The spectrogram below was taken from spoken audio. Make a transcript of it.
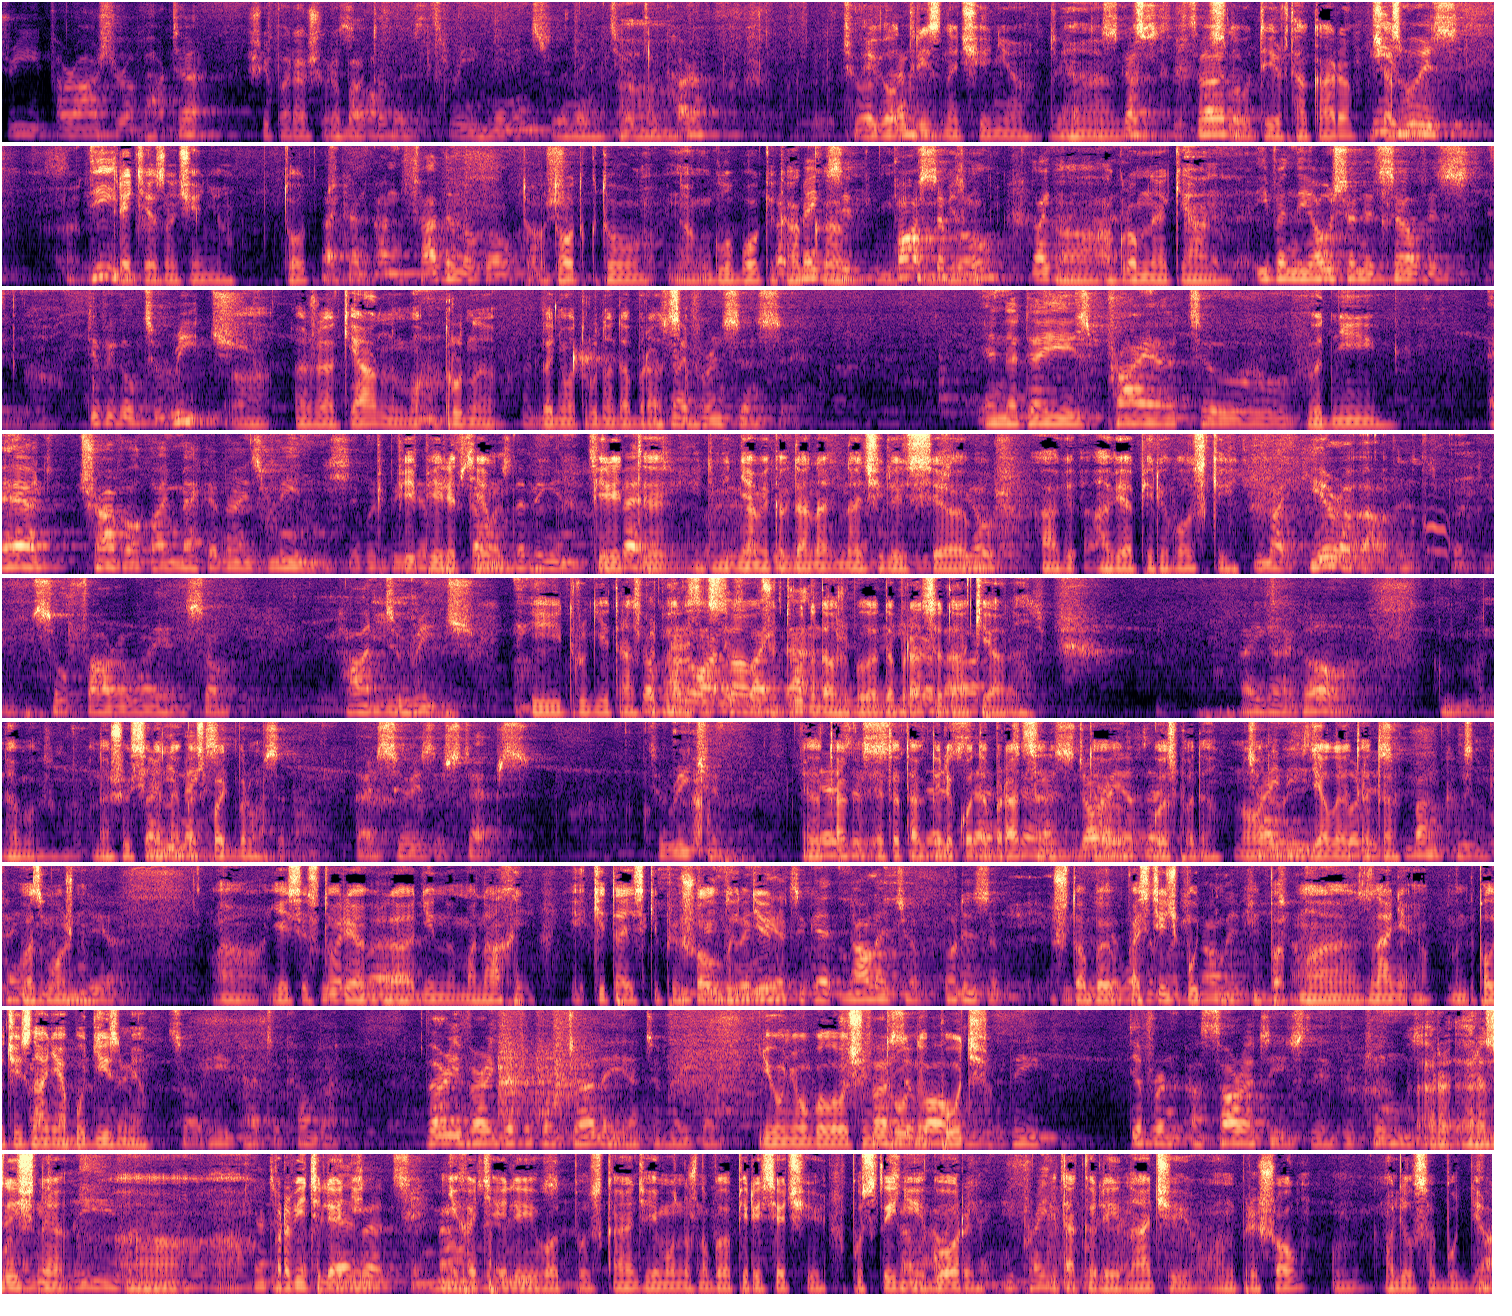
Шри Parashara Bhatta Шри Парашара Бхатта offered three meanings for the name Tirthankara. Two of привел три значения э, слова Тиртхакара. Сейчас мы- третье значение. Тот, тот, кто э, глубокий, как э, без- э, огромный океан. Э, Даже океан трудно, до него трудно добраться. like, for instance, in the days prior to В дни перед тем, перед э, днями, когда на- начались э, ави- авиаперевозки, reach. и другие транспортные средства, очень трудно даже было добраться до океана. but How are you going to go? Да, в нашей But he Вселенной makes Господь it Это так, это так далеко добраться uh, до Господа, но Он сделает это возможно. А, Есть история, uh, когда один монах китайский пришел в Индию, чтобы постичь буд- знания, получить знания о буддизме. И у него был очень трудный путь. Различные а, to правители, они не хотели его отпускать, ему нужно было пересечь и пустыни и горы. И так или иначе он пришел, он молился Будде.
